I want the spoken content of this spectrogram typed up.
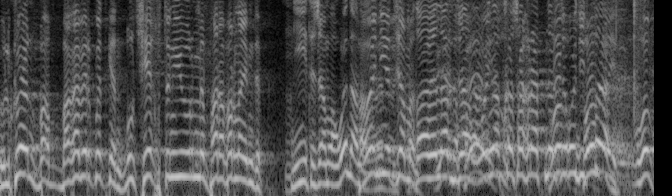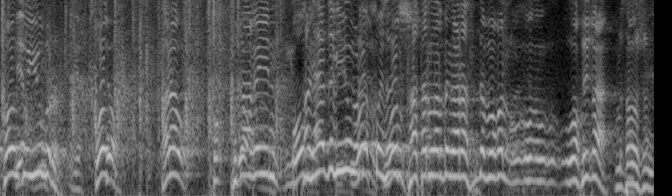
үлкен ба- баға беріп кеткен. Бұл чеховтың үйірімен пара парлаймын деп. Ниеті жаман ғой ана қалай ниет жаман құдағилардың жаңағы ойнасқа шақыратын нәрсе ғой дейді да ол тонкий юмор. Ол анау құдағиын ол нәзік юмор деп ол- ол татарлардың арасында болған оқиға мысалы үшін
